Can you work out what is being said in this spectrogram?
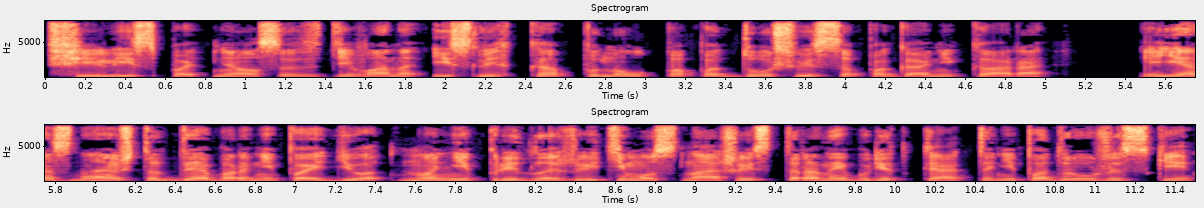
Фелис поднялся с дивана и слегка пнул по подошве сапога Никара. «Я знаю, что Дебор не пойдет, но не предложить ему с нашей стороны будет как-то не по-дружески».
